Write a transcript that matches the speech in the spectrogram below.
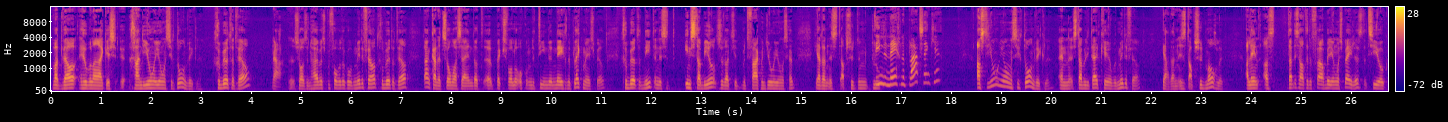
wat wel heel belangrijk is, eh, gaan die jonge jongens zich doorontwikkelen? Gebeurt dat wel? nou, zoals in Huiberts bijvoorbeeld ook op het middenveld, gebeurt dat wel. Dan kan het zomaar zijn dat uh, Pek Zwolle ook om de tiende, negende plek meespeelt. Gebeurt het niet en is het instabiel, zodat je het met, vaak met jonge jongens hebt, ja, dan is het absoluut een ploeg. Tiende, negende plaats, denk je? Als de jonge jongens zich doorontwikkelen en uh, stabiliteit creëren op het middenveld, ja, dan is het absoluut mogelijk. Alleen als dat is altijd de vraag bij jonge spelers. Dat zie je ook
